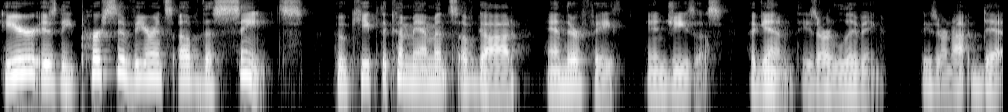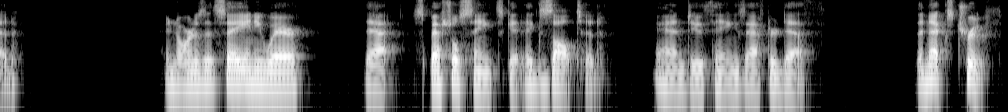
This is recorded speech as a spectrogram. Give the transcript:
Here is the perseverance of the saints who keep the commandments of God and their faith in Jesus. Again, these are living. These are not dead. And nor does it say anywhere that special saints get exalted and do things after death. The next truth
